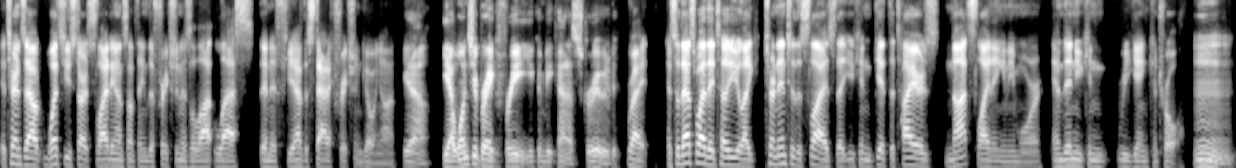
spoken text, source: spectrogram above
it turns out once you start sliding on something, the friction is a lot less than if you have the static friction going on. Yeah. Yeah. Once you break free, you can be kind of screwed. Right. And so that's why they tell you like turn into the slides so that you can get the tires not sliding anymore and then you can regain control. Mm,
